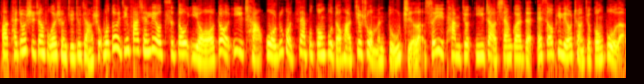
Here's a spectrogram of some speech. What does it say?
呃，台中市政府卫生局就讲说，我都已经发现六次都有都有异常，我如果再不公布的话，就是我们渎职了。所以他们就依照相关的 SOP 流程就公布了。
